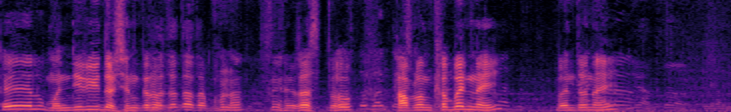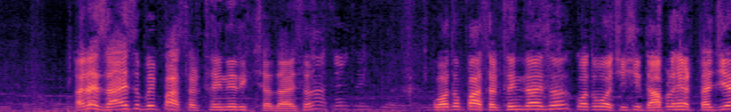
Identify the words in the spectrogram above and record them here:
પેલું મંદિર દર્શન કરવા જતા હતા પણ રસ્તો આપણને ખબર નહીં. બનતો નહીં. અરે જાય છે ભાઈ પાછળ થઈને રિક્ષા જાય છે. કો તો પાછળ થઈને જાય છે કો તો ઓછી સીધા આપણે હેઠતા જઈએ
